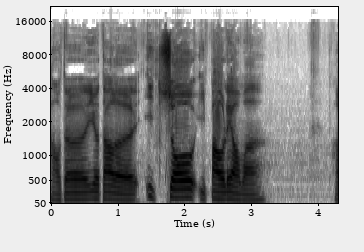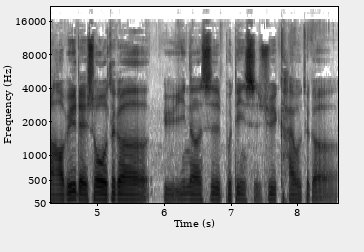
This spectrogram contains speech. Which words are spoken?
好的，又到了一周一爆料吗？好，必须得说，我这个语音呢是不定时去开我这个，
